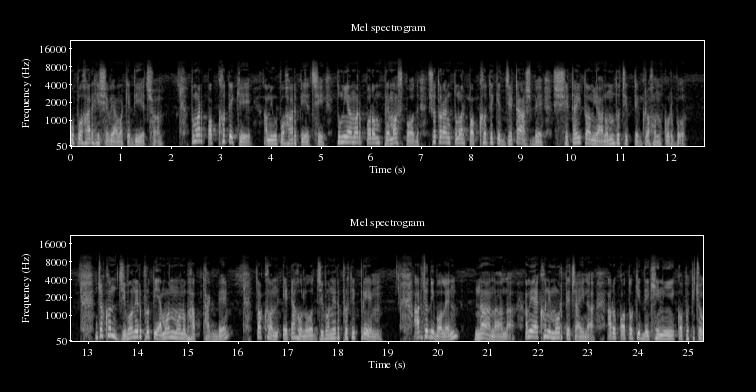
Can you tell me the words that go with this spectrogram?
উপহার হিসেবে আমাকে দিয়েছ। তোমার পক্ষ থেকে আমি উপহার পেয়েছি। তুমি আমার পরম প্রেমাস্পদ। সুতরাং তোমার পক্ষ থেকে যেটা আসবে, সেটাই তো আমি আনন্দ চিত্তে গ্রহণ করব। যখন জীবনের প্রতি এমন মনোভাব থাকবে, তখন এটা হলো জীবনের প্রতি প্রেম। আর যদি বলেন, না না না, আমি এখনই মরতে চাই না। আরও কত কি দেখিনি, কত কিছু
